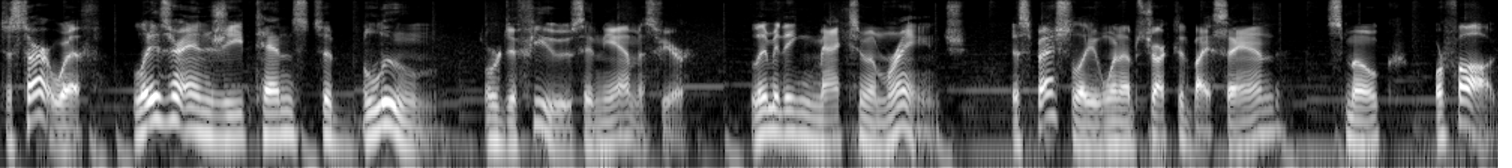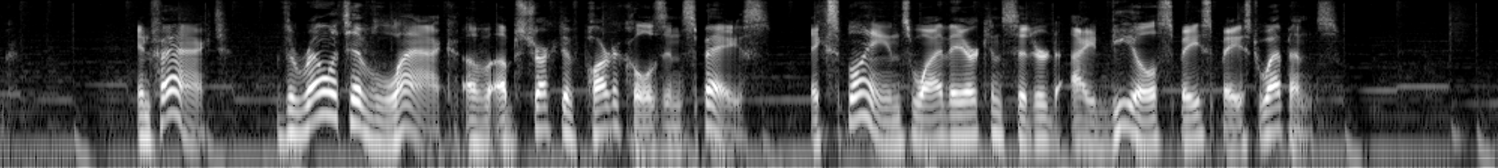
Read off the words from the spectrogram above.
To start with, laser energy tends to bloom or diffuse in the atmosphere, limiting maximum range especially when obstructed by sand, smoke, or fog. In fact, the relative lack of obstructive particles in space explains why they are considered ideal space-based weapons.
